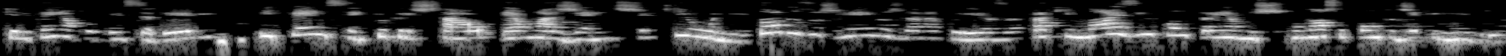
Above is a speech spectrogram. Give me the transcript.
que ele tem a potência dele. E pensem que o cristal é um agente que une todos os reinos da natureza para que nós encontremos o nosso ponto de equilíbrio.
